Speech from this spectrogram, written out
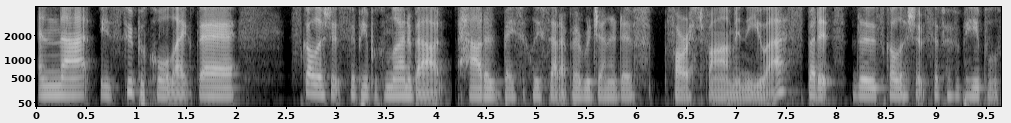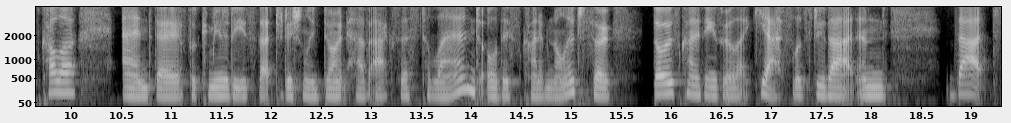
And that is super cool. Like they're, scholarships so people can learn about how to basically set up a regenerative forest farm in the US. But it's the scholarships are for people of color and they're for communities that traditionally don't have access to land or this kind of knowledge. So those kind of things we're like, yes, let's do that. And that,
